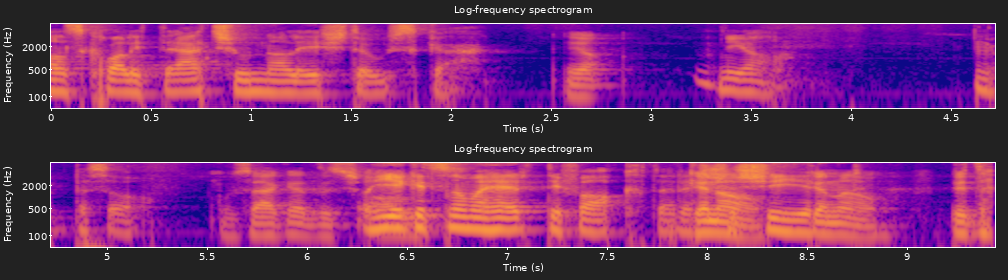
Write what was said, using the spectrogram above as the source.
als Qualitätsjournalisten ausgeben. Ja. Ja, etwa so. Und sagen, das ist Und hier gibt es nur harte Fakten, Genau, recherchiert. genau. Bei dem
